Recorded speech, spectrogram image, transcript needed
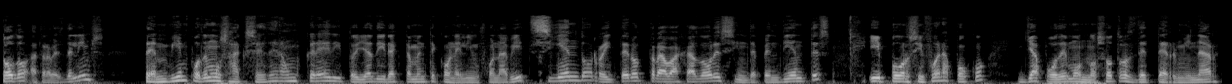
todo a través del IMSS. También podemos acceder a un crédito ya directamente con el Infonavit, siendo, reitero, trabajadores independientes y por si fuera poco, ya podemos nosotros determinar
